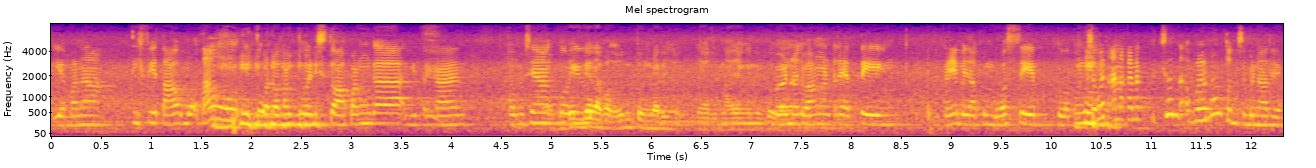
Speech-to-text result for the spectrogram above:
ya mana TV tahu mau tahu itu ada orang tua di situ apa enggak gitu kan. Kalau misalnya aku dia dapat untung dari dari nayangin itu kan. bener banget rating, makanya banyak akun gosip tuh. Akun gosip kan anak-anak kecil nggak boleh nonton sebenarnya.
